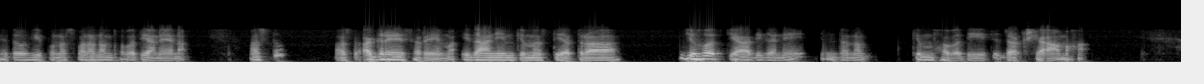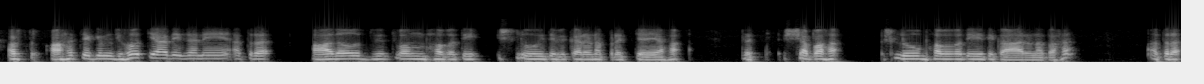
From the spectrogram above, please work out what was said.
यतोहि पुनस्मरणं भवति अनेन। अस्तु? अस्तु अग्रे सरेम। इदानीं किमस्ति अत्र? जुहोत्यादिगणे चिन्तनं किं भवति इति द्रक्ष्यामः। अस्तु, आहत्य किं जुहोत्यादिगणे अत्र आदौ द्वित्वं भवति श्लू इति विकरणप्रत्ययः शपः श्लू भवति इति कारणतः अत्र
